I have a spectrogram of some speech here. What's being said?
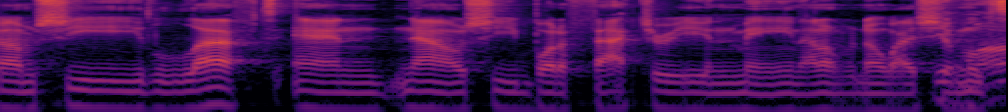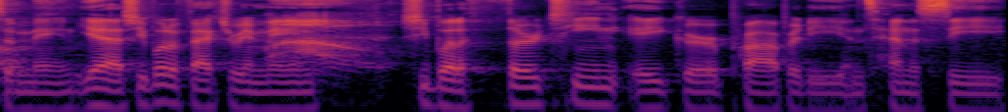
um, she left, and now she bought a factory in Maine. I don't know why she Your moved to? Maine. Yeah, she bought a factory in Maine. She bought a 13 acre property in Tennessee,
